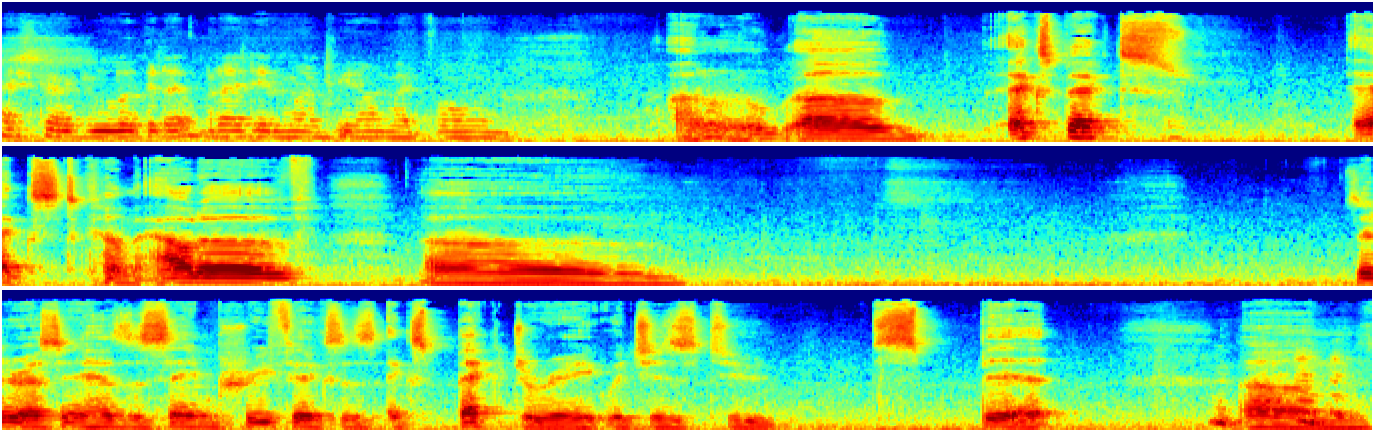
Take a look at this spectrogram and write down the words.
I started to look it up, but I didn't want to be on my phone. I don't know. Um, expect X to come out of. Um, it's interesting. It has the same prefix as expectorate, which is to spit. Um,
